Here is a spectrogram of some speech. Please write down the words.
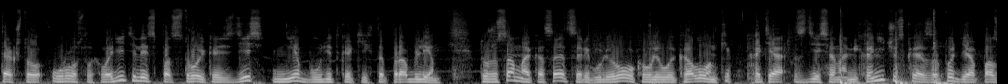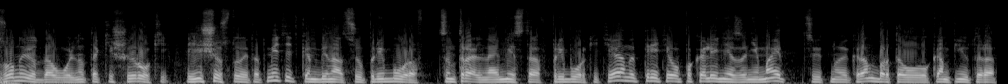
Так что у рослых водителей с подстройкой здесь не будет каких-то проблем. То же самое касается регулировок рулевой колонки. Хотя здесь она механическая, зато диапазон ее довольно-таки широкий. Еще стоит отметить комбинацию приборов. Центральное место в приборке Тианы третьего поколения занимает цветной экран бортового компьютера.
